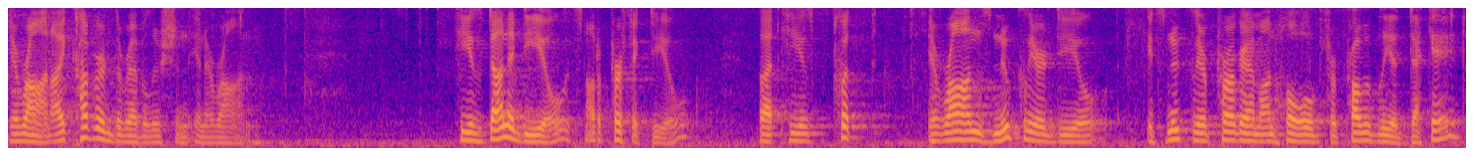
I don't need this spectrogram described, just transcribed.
Iran. I covered the revolution in Iran. He has done a deal, it's not a perfect deal, but he has put Iran's nuclear deal, its nuclear program on hold for probably a decade.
